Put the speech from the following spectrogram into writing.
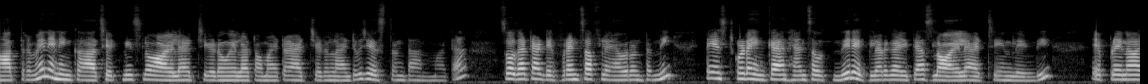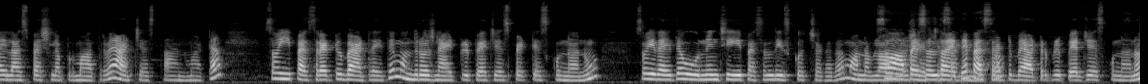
మాత్రమే నేను ఇంకా చట్నీస్లో ఆయిల్ యాడ్ చేయడం ఇలా టొమాటో యాడ్ చేయడం లాంటివి చేస్తుంటాను అనమాట సో దట్ ఆ డిఫరెన్స్ ఆఫ్ ఫ్లేవర్ ఉంటుంది. టేస్ట్ కూడా ఇంకా ఎన్హాన్స్ అవుతుంది. రెగ్యులర్గా అయితే అసలు ఆయిల్ యాడ్ చేయలేండి ఎప్పుడైనా ఇలా స్పెషల్ అప్పుడు మాత్రమే యాడ్ చేస్తాను అనమాట సో ఈ పెసరట్టు బ్యాటర్ అయితే ముందు రోజు నైట్ ప్రిపేర్ చేసి పెట్టేసుకున్నాను. సో ఇదైతే ఊరు నుంచి పెసలు తీసుకొచ్చా కదా మొన్న బ్లాగ్ ఆ పెసలతో అయితే పెసరట్టు బ్యాటర్ ప్రిపేర్ చేసుకున్నాను.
